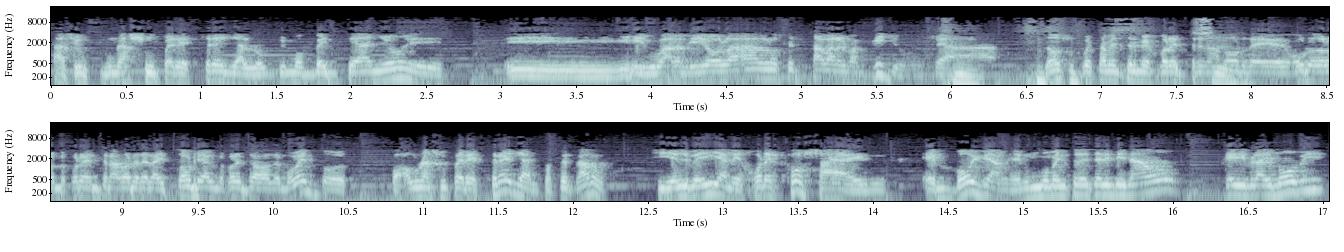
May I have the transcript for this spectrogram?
ha sido una superestrella en los últimos 20 años y, y, y Guardiola lo sentaba en el banquillo. O sea, ¿no? Supuestamente el mejor entrenador de, uno de los mejores entrenadores de la historia, el mejor entrenador de momento, pues, una superestrella. Entonces, claro, si él veía mejores cosas en, en Boyan en un momento determinado que Ibrahimovic,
